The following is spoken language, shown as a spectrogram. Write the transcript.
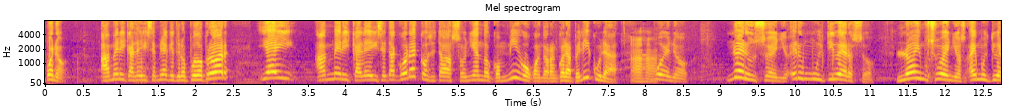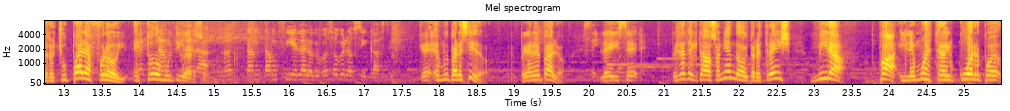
bueno, América le dice, mira que te lo puedo probar, y ahí América le dice, ¿te acordás que vos estabas soñando conmigo cuando arrancó la película? Ajá. Bueno, no era un sueño, era un multiverso. No hay sueños, hay multiverso. Chupala Freud, No es todo multiverso. a no es tan tan fiel a lo que pasó, pero sí casi. Que es muy parecido. Pegan el palo. Sí. Le dice, ¿pensaste que estaba soñando, Doctor Strange? Mira, pa, y le muestra el cuerpo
